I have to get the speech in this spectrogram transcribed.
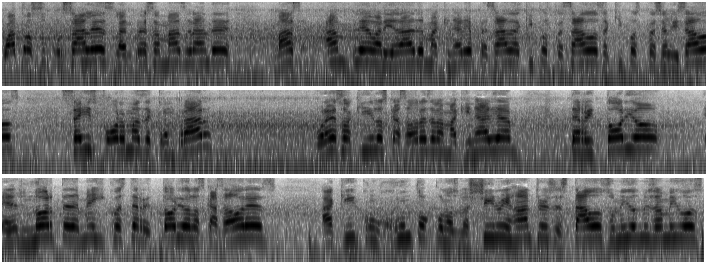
cuatro sucursales, la empresa más grande, más amplia variedad de maquinaria pesada, equipos pesados, equipos especializados, seis formas de comprar. Por eso aquí los cazadores de la maquinaria, territorio, el norte de México es territorio de los cazadores. Aquí conjunto con los Machinery Hunters Estados Unidos, mis amigos,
